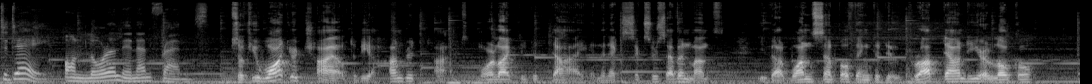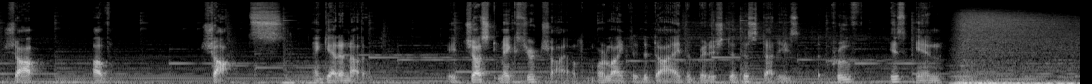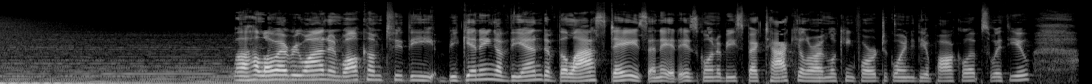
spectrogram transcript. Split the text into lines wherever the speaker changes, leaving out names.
Today on Laura Lynn and Friends.
So if you want your child to be a hundred times more likely to die in the next six or seven months, you've got one simple thing to do. Drop down to your local shop of shots and get another. It just makes your child more likely to die. The British did the studies. The proof is in.
Well, hello, everyone, and welcome to the beginning of the end of the last days. And it is going to be spectacular. I'm looking forward to going to the apocalypse with you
